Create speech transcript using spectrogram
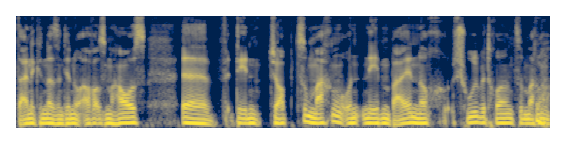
deine Kinder sind ja nur auch aus dem Haus, äh, den Job zu machen und nebenbei noch Schulbetreuung zu machen. Oh.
